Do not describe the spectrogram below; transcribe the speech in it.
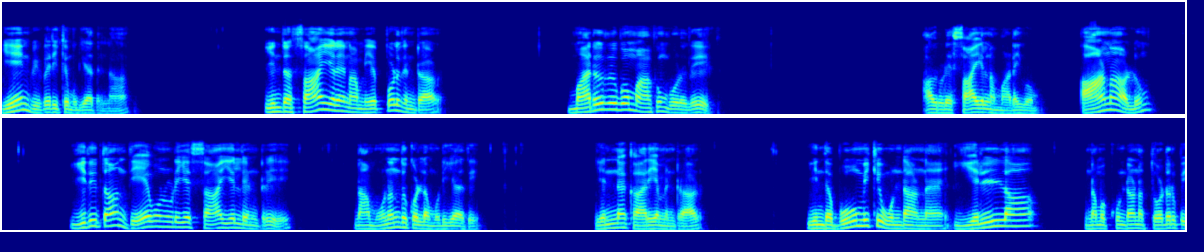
ஏன் விவரிக்க முடியாதுன்னா இந்த சாயலை நாம் எப்பொழுதென்றால் மறுரூபம் ஆகும் பொழுது அவருடைய சாயல் நாம் அடைவோம். ஆனாலும் இதுதான் தேவனுடைய சாயல் என்று நாம் உணர்ந்து கொள்ள முடியாது. என்ன காரியம் என்றால் இந்த பூமிக்கு உண்டான எல்லா நமக்கு உண்டான தொடர்பு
